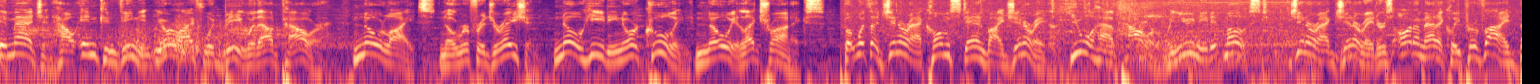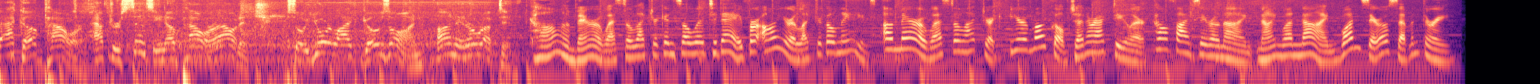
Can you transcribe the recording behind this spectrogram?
Imagine how inconvenient your life would be without power. No lights, no refrigeration, no heating or cooling, no electronics. But with a Generac home standby generator, you will have power when you need it most. Generac generators automatically provide backup power after sensing a power outage, so your life goes on uninterrupted. Call AmeriWest Electric and Solar today for all your electrical needs. AmeriWest Electric, your local Generac dealer. Call 509 919 1073.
